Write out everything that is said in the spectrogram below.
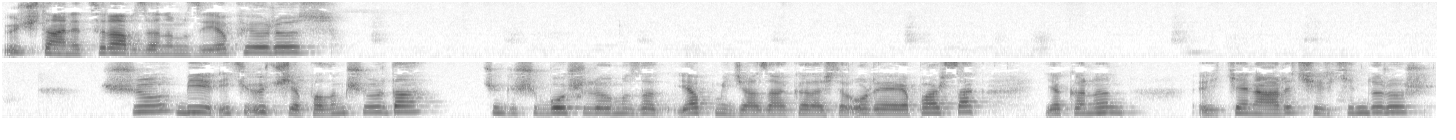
3 tane trabzanımızı yapıyoruz. Şu 1 2 3 yapalım şurada. Çünkü şu boşluğumuzda yapmayacağız arkadaşlar. Oraya yaparsak yakanın e, kenarı çirkin durur.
